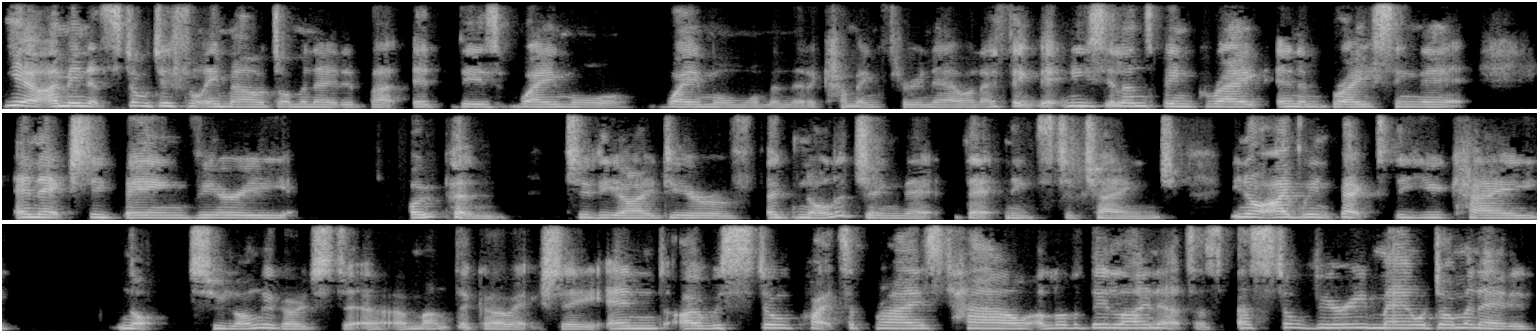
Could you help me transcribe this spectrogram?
Yeah, I mean, it's still definitely male dominated, but it, there's way more, way more women that are coming through now. And I think that New Zealand's been great in embracing that and actually being very open to the idea of acknowledging that that needs to change. You know, I went back to the UK not too long ago, just a, a month ago actually, and I was still quite surprised how a lot of their lineouts are, are still very male dominated.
